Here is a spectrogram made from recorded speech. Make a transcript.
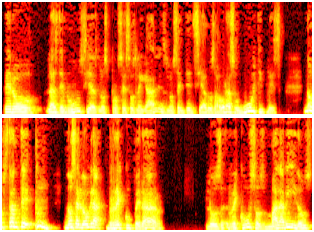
pero las denuncias, los procesos legales, los sentenciados ahora son múltiples. No obstante, no se logra recuperar los recursos mal habidos,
